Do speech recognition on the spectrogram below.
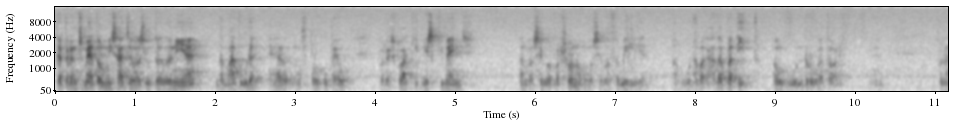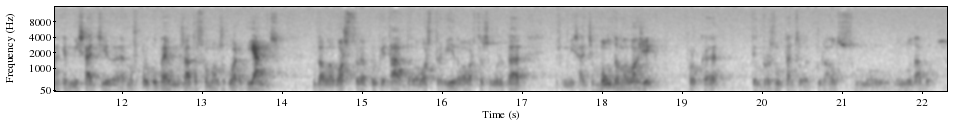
que transmet el missatge a la ciutadania de mà dura, eh? no us preocupeu, però és clar, qui més qui menys, en la seva persona o en la seva família, alguna vegada ha patit algun robatori. Eh? Per tant, aquest missatge de no us preocupeu, nosaltres som els guardians de la vostra propietat, de la vostra vida, de la vostra seguretat, és un missatge molt demagògic, però que té uns resultats electorals molt, molt notables.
